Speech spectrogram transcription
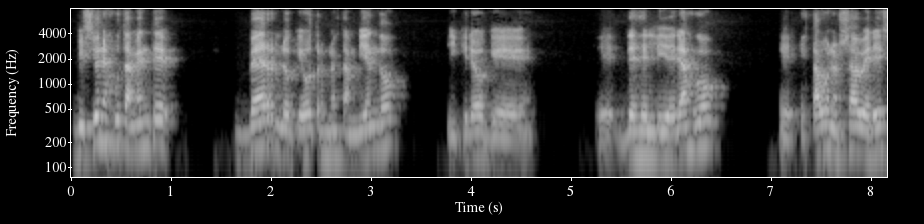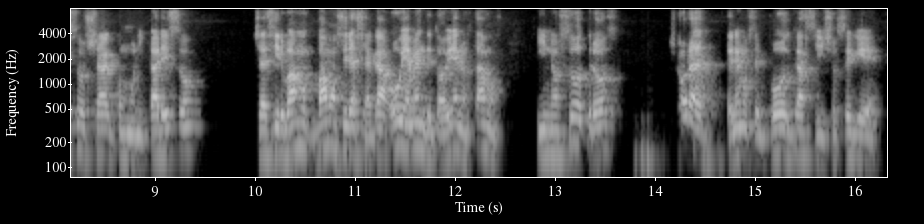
visión es justamente ver lo que otros no están viendo y creo que eh, desde el liderazgo eh, está bueno ya ver eso, ya comunicar eso, ya decir, vamos, vamos a ir hacia acá. Obviamente todavía no estamos. Y nosotros, ahora tenemos el podcast y yo sé que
